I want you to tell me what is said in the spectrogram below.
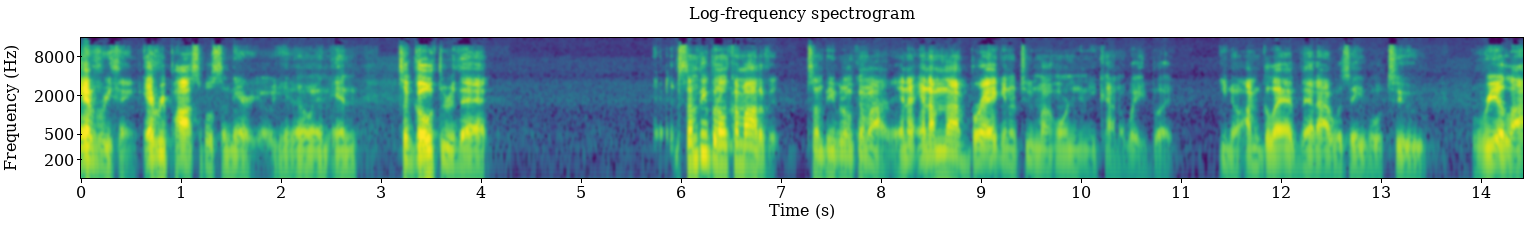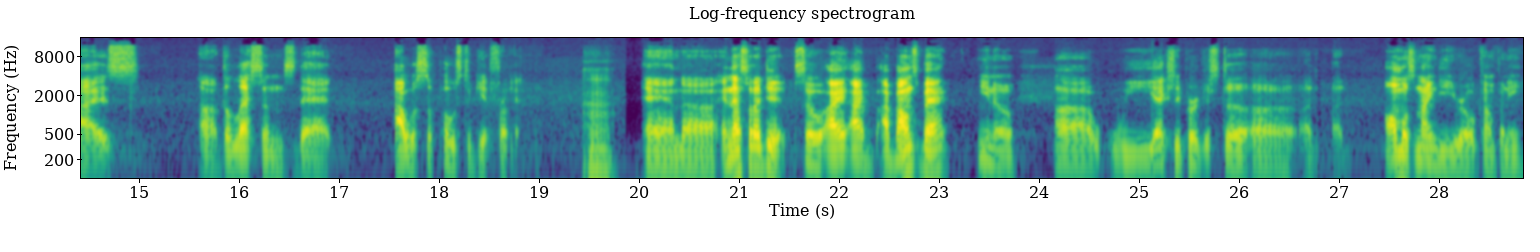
everything every possible scenario you know and and to go through that some people don't come out of it some people don't come out of it and, I, and i'm not bragging or tooting my horn in any kind of way but you know i'm glad that i was able to realize uh, the lessons that I was supposed to get from it, mhm. and uh, and that's what I did. So I I, I bounced back. You know, uh, we actually purchased a, a, a, almost ninety year old company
